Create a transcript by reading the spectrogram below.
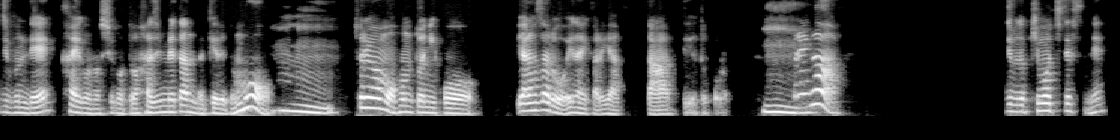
自分で介護の仕事を始めたんだけれども、うん。それはもう本当にこう、やらざるを得ないからやったっていうところ。うそれん。が自分の気持ちですね。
